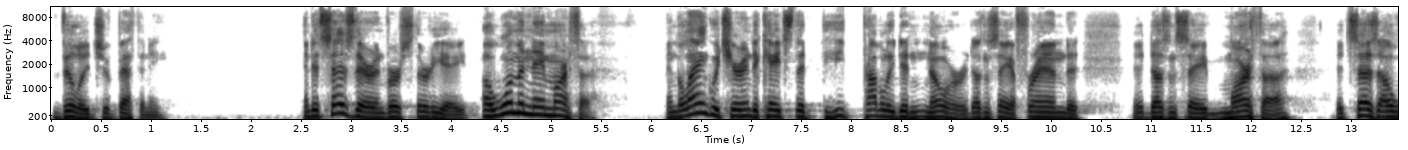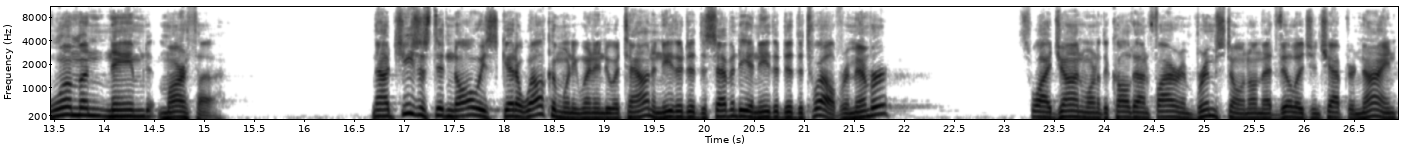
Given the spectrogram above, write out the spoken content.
village of Bethany. And it says there in verse 38, a woman named Martha. And the language here indicates that he probably didn't know her. It doesn't say a friend. It doesn't say Martha. It says a woman named Martha. Now, Jesus didn't always get a welcome when he went into a town, and neither did the 70 and neither did the 12. Remember? That's why John wanted to call down fire and brimstone on that village in chapter 9,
